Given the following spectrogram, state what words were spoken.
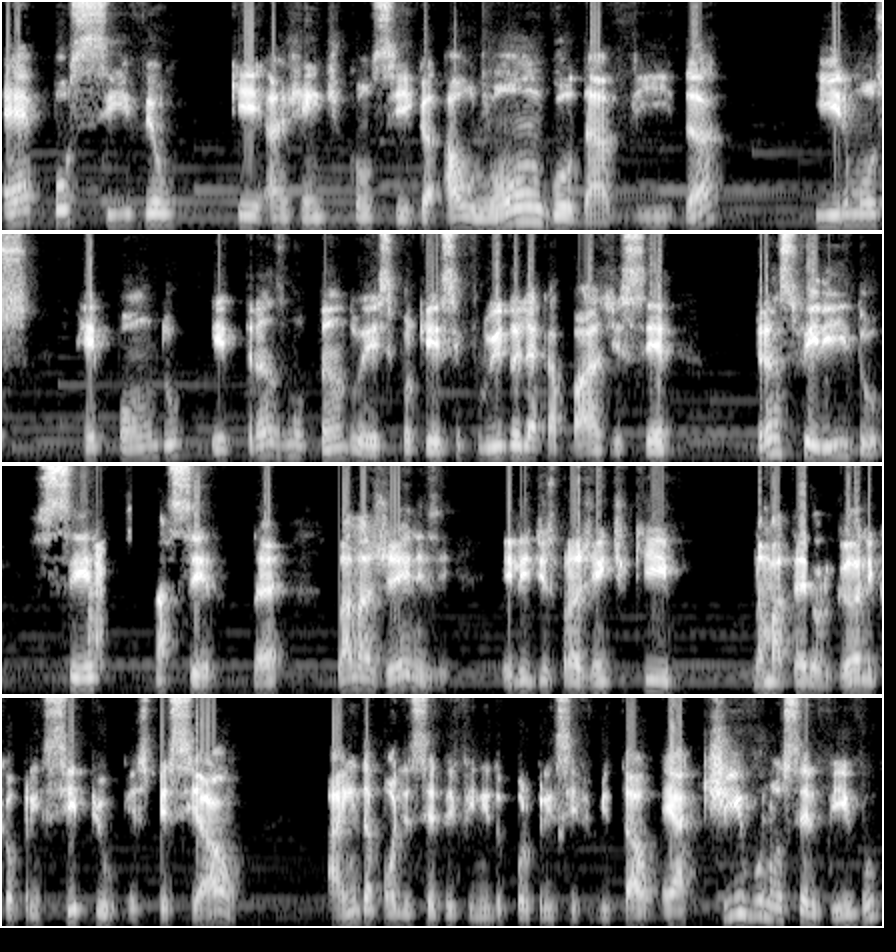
é possível que a gente consiga, ao longo da vida, irmos repondo e transmutando esse, porque esse fluido ele é capaz de ser transferido ser a ser, né? Lá na Gênese, ele diz para a gente que na matéria orgânica, o princípio especial ainda pode ser definido por princípio vital, é ativo no ser vivo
